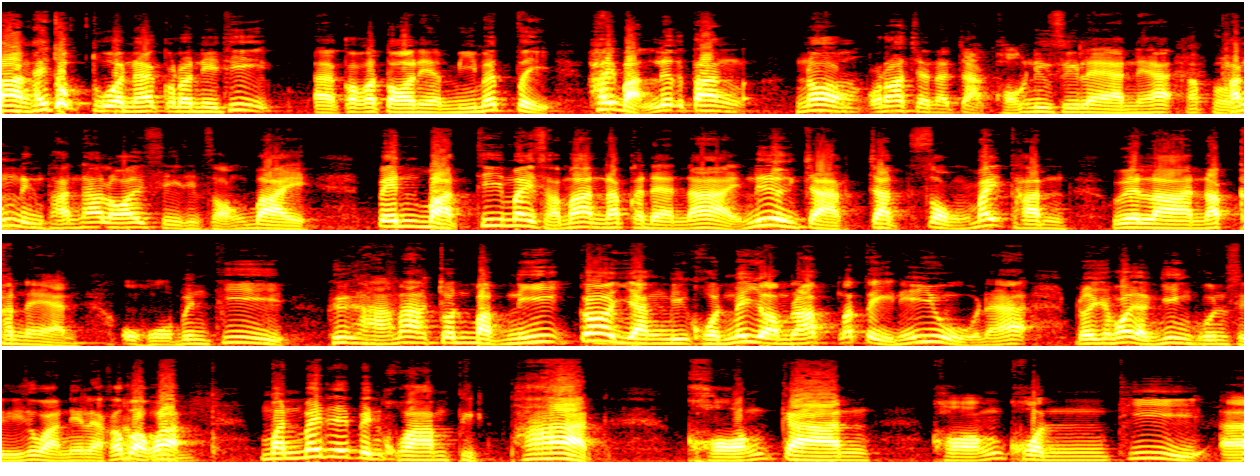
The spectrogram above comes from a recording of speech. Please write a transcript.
ตั้งให้ทบทวนนะกรณีที่เอ่อ กกตเนี่ยมีมติให้บัตรเลือกตั้งนอกราชอาณาจักรของนิวซีแลนด์นะฮะครับผมทั้ง 1,542 ใบ เป็นบัตรที่ไม่สามารถนับคะแนนได้ เนื่องจากจัดส่งไม่ทันเวลานับคะแนน โอ้โห เป็นที่คือหามากจนบัตรนี้ก็ยังมีคนไม่ยอมรับมตินี้อยู่นะฮะโดยเฉพาะอย่างยิ่งคุณศรีสุวรรณนี่แหละเขาบอกว่ามันไม่ได้เป็นความผิดพลาดของการ ของคนที่เอ่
